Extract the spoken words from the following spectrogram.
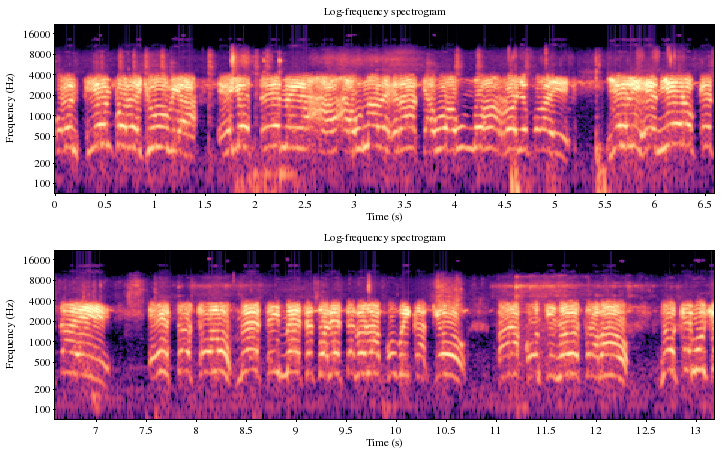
Con tiempo de lluvia, ellos temen a, a una desgracia, a, un- a unos arroyos por ahí. Y el ingeniero que está ahí, estos son los meses y meses todavía está en la ubicación para continuar el trabajo. No es que mucho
